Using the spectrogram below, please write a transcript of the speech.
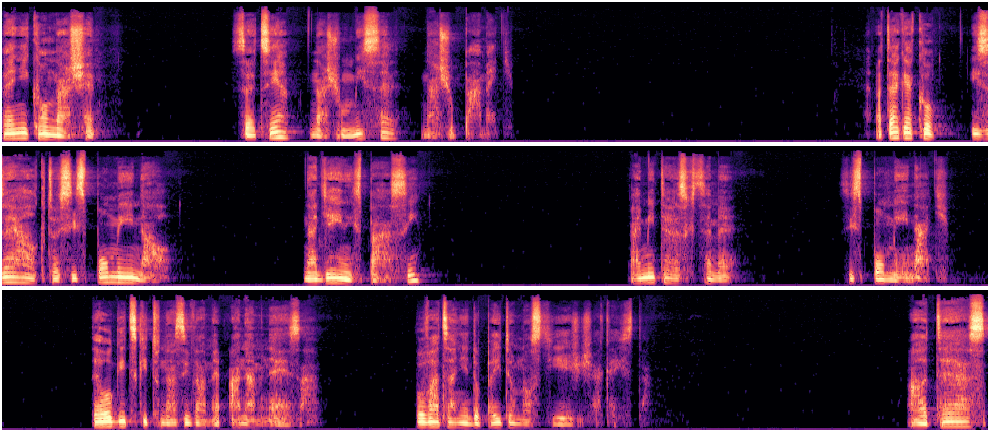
prenikol naše srdcia, našu myseľ, našu pamäť. A tak ako Izrael, ktorý si spomínal na dejiny spásy, aj my teraz chceme si spomínať. Teologicky to nazývame anamnéza. Povádzanie do prítomnosti Ježiša Krista. Ale teraz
